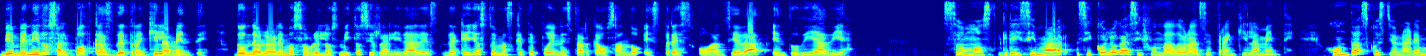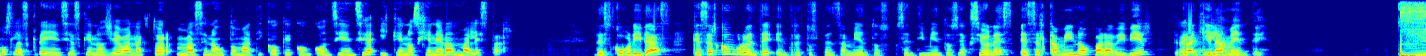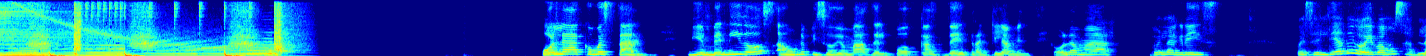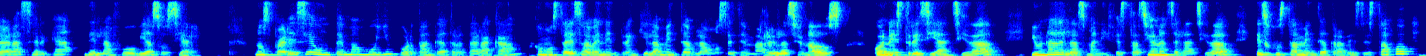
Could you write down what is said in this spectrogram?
Bienvenidos al podcast de Tranquilamente, donde hablaremos sobre los mitos y realidades de aquellos temas que te pueden estar causando estrés o ansiedad en tu día a día. Somos Grace y Mar, psicólogas y fundadoras de Tranquilamente. Juntas cuestionaremos las creencias que nos llevan a actuar más en automático que con conciencia y que nos generan malestar. Descubrirás que ser congruente entre tus pensamientos, sentimientos y acciones es el camino para vivir tranquilamente. Hola, ¿cómo están? Bienvenidos a un episodio más del podcast de Tranquilamente. Hola, Mar. Hola, Gris. Pues el día de hoy vamos a hablar acerca de la fobia social. Nos parece un tema muy importante a tratar acá. Como ustedes saben, en Tranquilamente hablamos de temas relacionados con estrés y ansiedad. Y una de las manifestaciones de la ansiedad es justamente a través de esta fobia.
